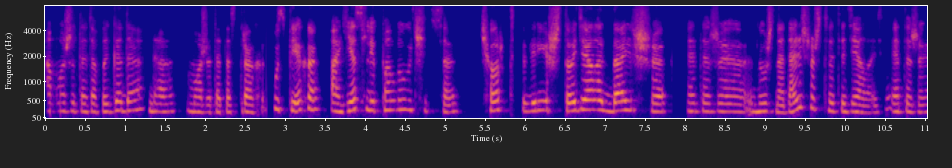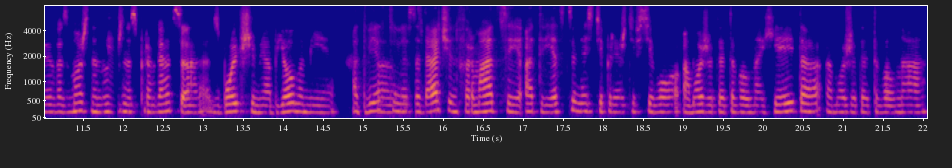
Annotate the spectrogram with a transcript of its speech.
А может, это выгода, да. Может, это страх успеха. А если получится? Черт побери, что делать дальше? Это же нужно дальше что-то делать. Это же, возможно, нужно справляться с большими объемами ответственности, задач, информации, ответственности прежде всего. А может, это волна хейта, а может, это волна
